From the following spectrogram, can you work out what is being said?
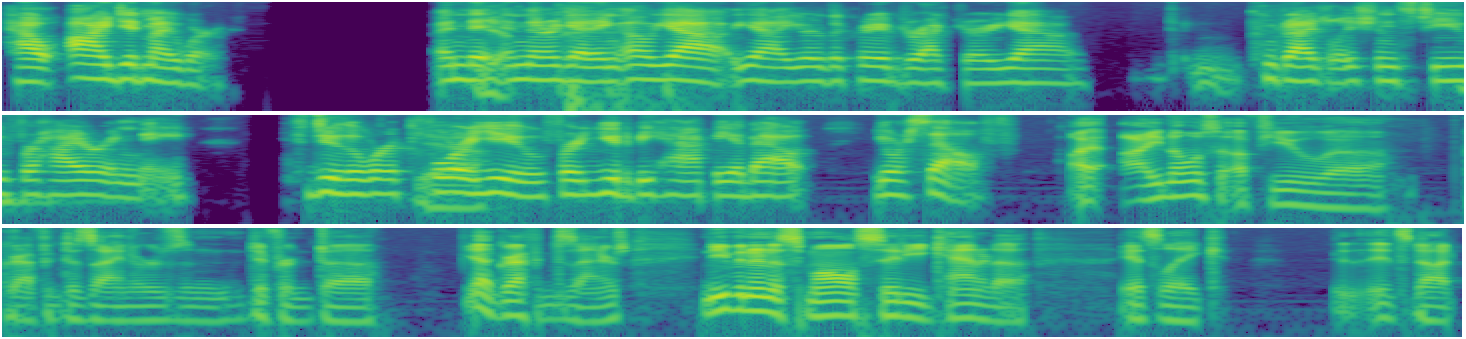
how i did my work and they, yeah. and they're getting oh yeah yeah you're the creative director. Yeah. Congratulations to you for hiring me to do the work yeah. for you for you to be happy about yourself. I i know a few uh, graphic designers and different uh, yeah graphic designers. And even in a small city canada it's like it's not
